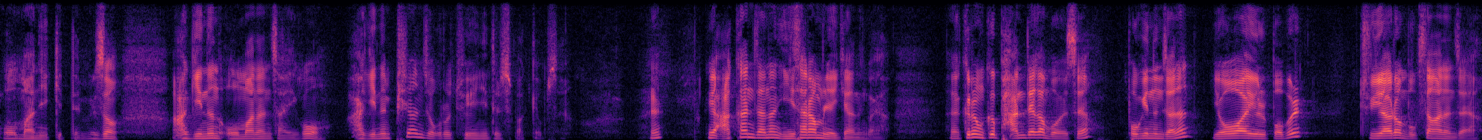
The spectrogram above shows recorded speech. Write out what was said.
오만이 있기 때문에. 그래서 악인은 오만한 자이고 악인은 필연적으로 죄인이 될 수밖에 없어요. 예? 그러니까 악한 자는 이 사람을 얘기하는 거야. 예, 그럼 그 반대가 뭐였어요? 복 있는 자는 여호와의 율법을 주의하러 묵상하는 자야.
